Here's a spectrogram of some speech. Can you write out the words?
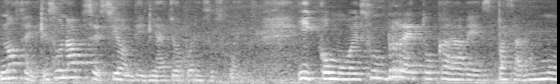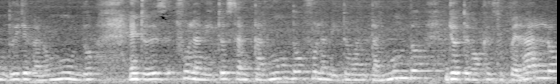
No sé, es una obsesión, diría yo, por esos juegos. Y como es un reto cada vez pasar un mundo y llegar a un mundo, entonces fulanito está en tal mundo, fulanito va en tal mundo, yo tengo que superarlo,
